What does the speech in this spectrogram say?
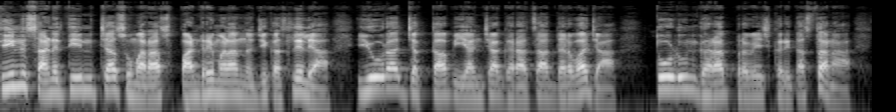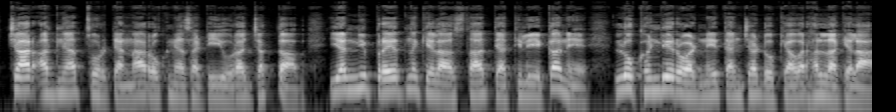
तीन साडेतीनच्या सुमारास पांढरेमळा नजीक असलेल्या युवराज जगताप यांच्या घराचा दरवाजा तोडून घरात प्रवेश करीत असताना चार अज्ञात चोरट्यांना रोखण्यासाठी युवराज जगताप यांनी प्रयत्न केला असता त्यातील एकाने लोखंडी रॉडने त्यांच्या डोक्यावर हल्ला केला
